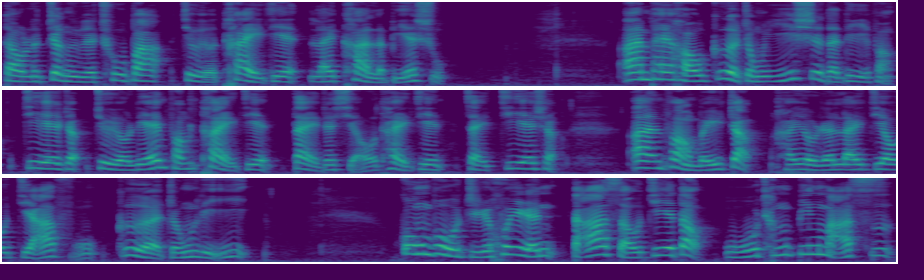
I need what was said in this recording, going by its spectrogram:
到了正月初八，就有太监来看了别墅，安排好各种仪式的地方。接着就有连房太监带着小太监在街上安放帷帐，还有人来教贾府各种礼仪。工部指挥人打扫街道，五城兵马司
